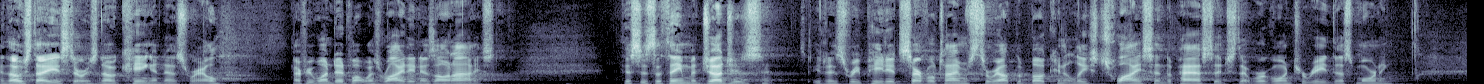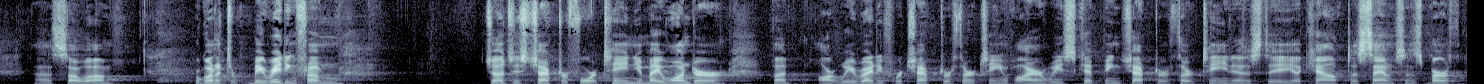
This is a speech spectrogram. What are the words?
In those days, there was no king in Israel. Everyone did what was right in his own eyes. This is the theme of Judges. It is repeated several times throughout the book and at least twice in the passage that we're going to read this morning. Uh, so um, we're going to be reading from Judges chapter 14. You may wonder, but aren't we ready for chapter 13? Why are we skipping chapter 13? Is the account of Samson's birth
